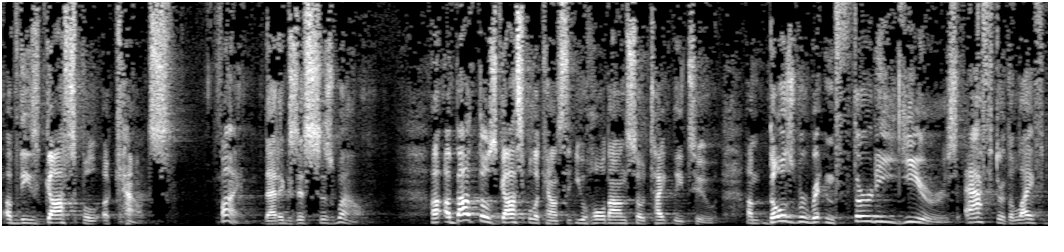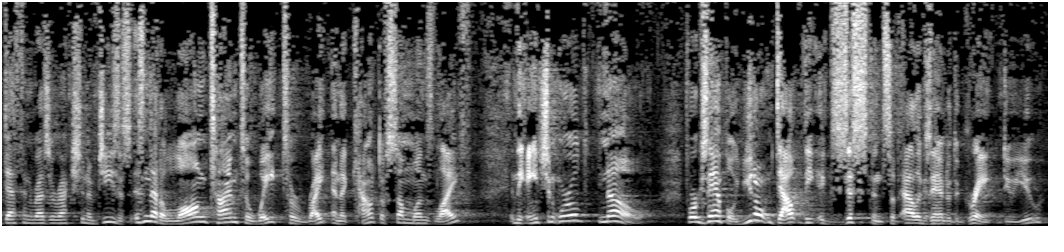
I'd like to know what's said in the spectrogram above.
of these gospel accounts. Fine, that exists as well. Uh, about those gospel accounts that you hold on so tightly to, um, those were written 30 years after the life, death, and resurrection of Jesus. Isn't that a long time to wait to write an account of someone's life? In the ancient world? No. For example, you don't doubt the existence of Alexander the Great, do you?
